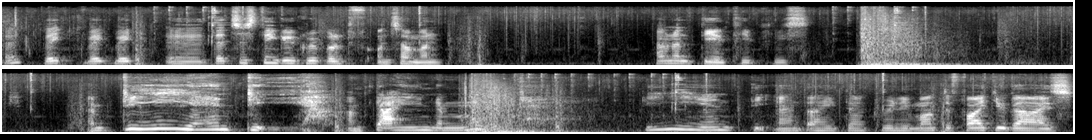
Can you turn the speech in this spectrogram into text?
Oh, wait, wait, wait. Uh, that's a stinger crippled on someone. I'm not DNT, please. I'm DNT. I'm dynamite. DNT. And I don't really want to fight you guys.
